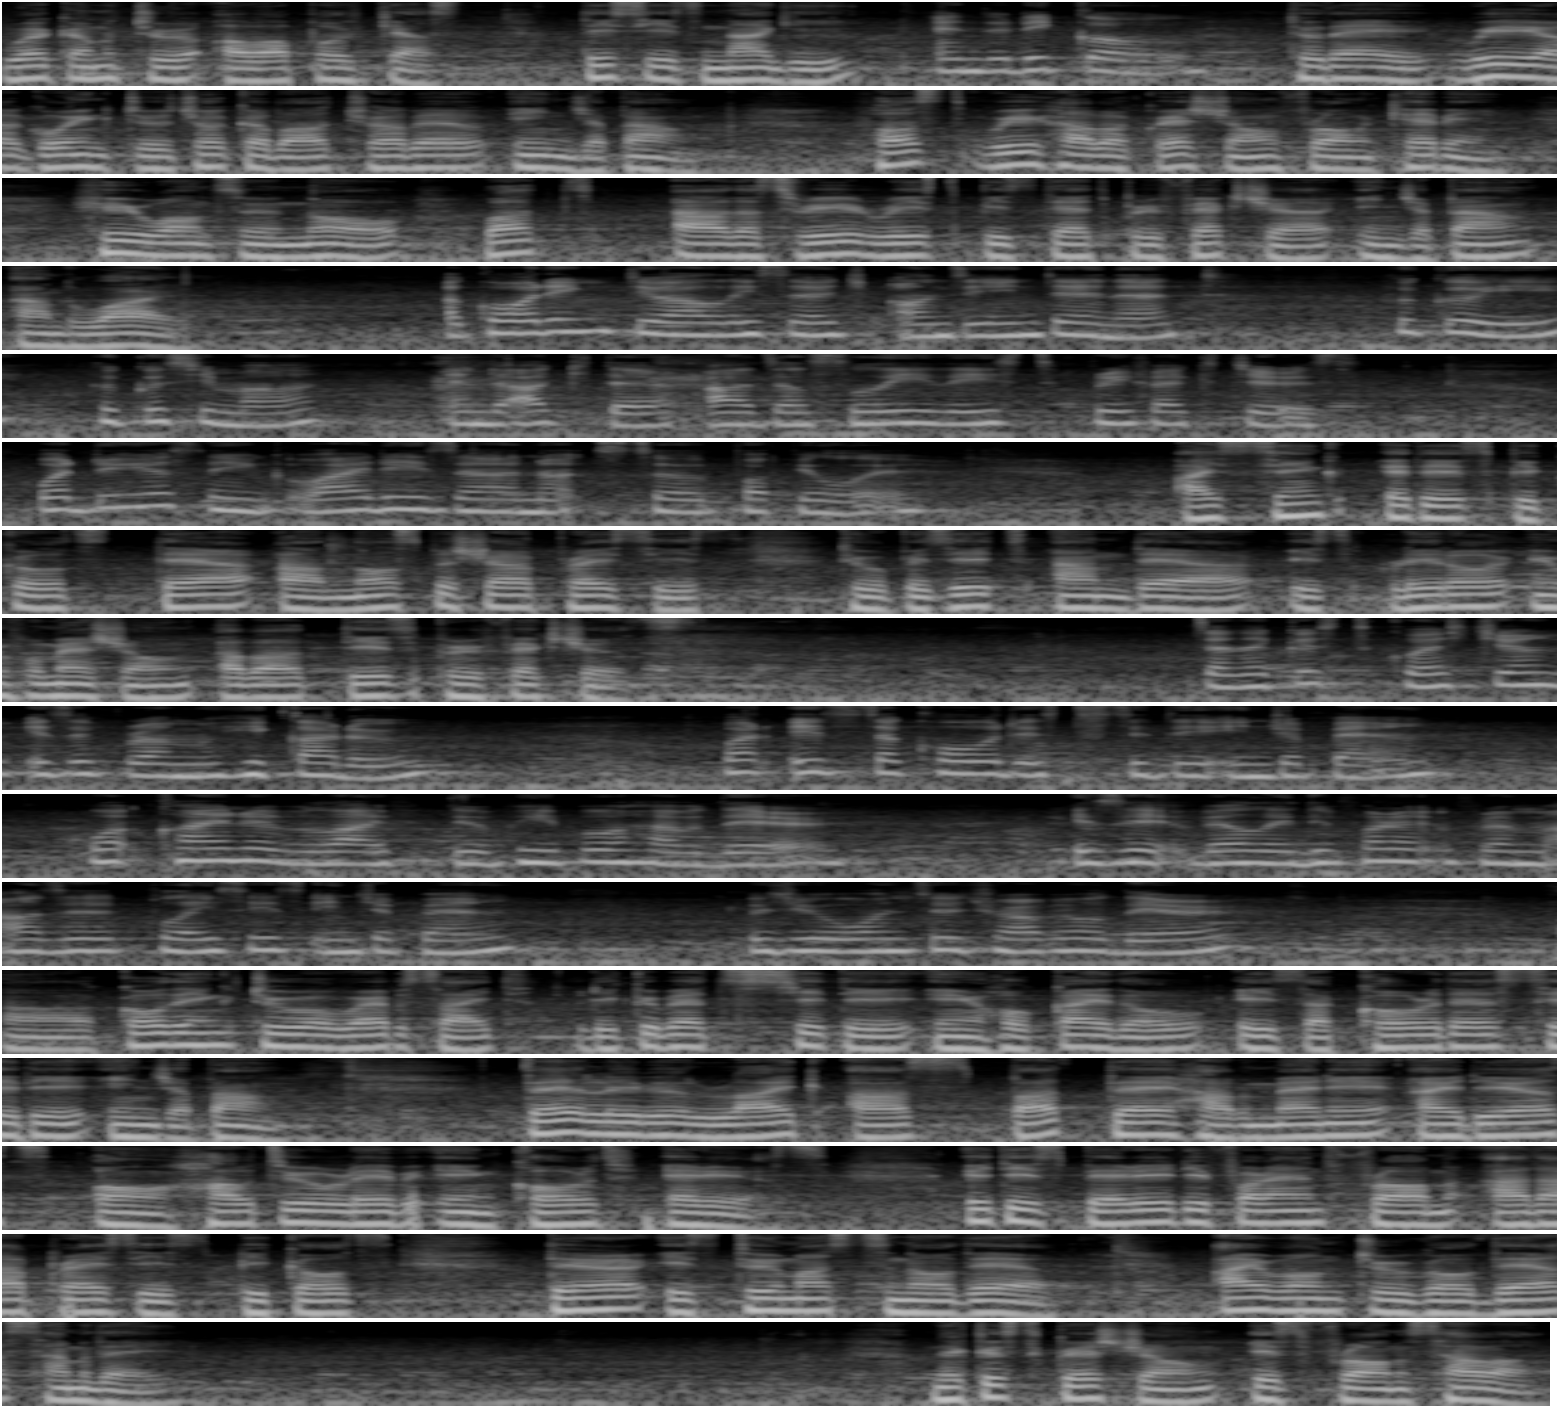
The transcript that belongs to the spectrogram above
Welcome to our podcast. This is Nagi. and Riko. Today we are going to talk about travel in Japan. First, we have a question from Kevin. He wants to know what are the three least visited prefectures in Japan and why. According to our research on the internet, Fukui, Fukushima, and Akita are the three least prefectures. What do you think? Why these are not so popular? I think it is because there are no special places to visit and there is little information about these prefectures. The next question is from Hikaru. What is the coldest city in Japan? What kind of life do people have there? Is it very different from other places in Japan? Would you want to travel there? Uh, according to a website, Rikubetsu City in Hokkaido is the coldest city in Japan. They live like us, but they have many ideas on how to live in cold areas. It is very different from other places because there is too much snow there. I want to go there someday. Next question is from Sawa.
